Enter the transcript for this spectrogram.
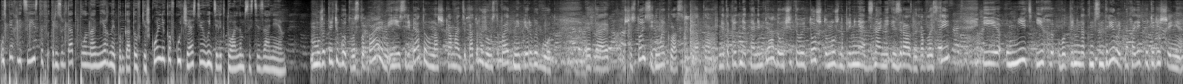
Успех лицеистов – результат планомерной подготовки школьников к участию в интеллектуальном состязании. Мы уже третий год выступаем, и есть ребята в нашей команде, которые уже выступают не первый год. Это шестой, седьмой класс ребята. Метапредметная олимпиада учитывает то, что нужно применять знания из разных областей и уметь их вот именно концентрировать, находить пути решения.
